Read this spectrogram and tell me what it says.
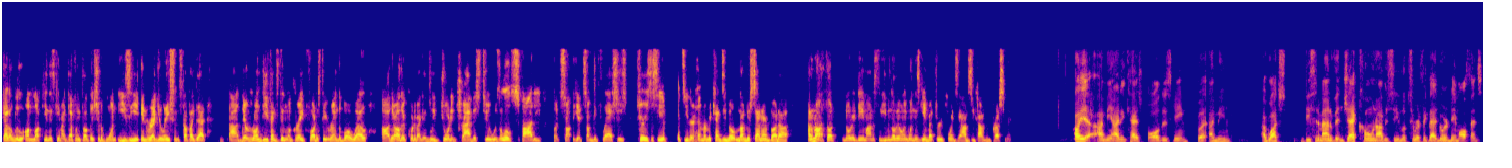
got a little unlucky in this game. I definitely thought they should have won easy in regulation, stuff like that. Uh, their run defense didn't look great. Florida State ran the ball well. Uh, their other quarterback, I believe Jordan Travis, too, was a little spotty, but he had some good flashes. Curious to see if it's either him or McKenzie Milton under center. But uh, I don't know. I thought Notre Dame, honestly, even though they only win this game by three points, they honestly kind of impressed me. Oh yeah, I mean, I didn't catch all this game, but I mean, I watched decent amount of it. And Jack Coan obviously looked terrific. That Notre Dame offense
